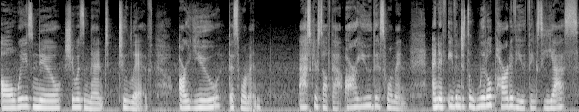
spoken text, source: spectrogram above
always knew she was meant to live. Are you this woman? Ask yourself that. Are you this woman? And if even just a little part of you thinks yes,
